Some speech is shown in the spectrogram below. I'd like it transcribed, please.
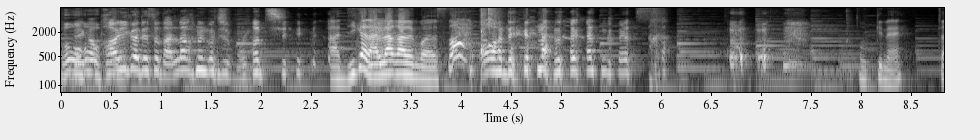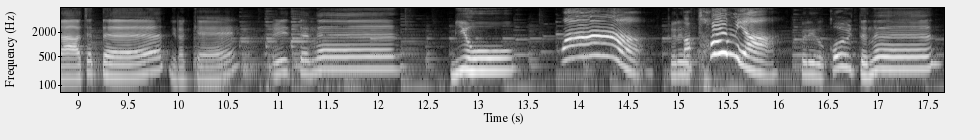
어, 바위가 돼서 날아가는 건줄 몰랐지. 아 네가 날아가는 거였어? 어 내가 날아가는 거였어. 웃기네. 자 어쨌든 이렇게 1등은 미호. 아, 그리고 나 처음이야 그리고 꼴등은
